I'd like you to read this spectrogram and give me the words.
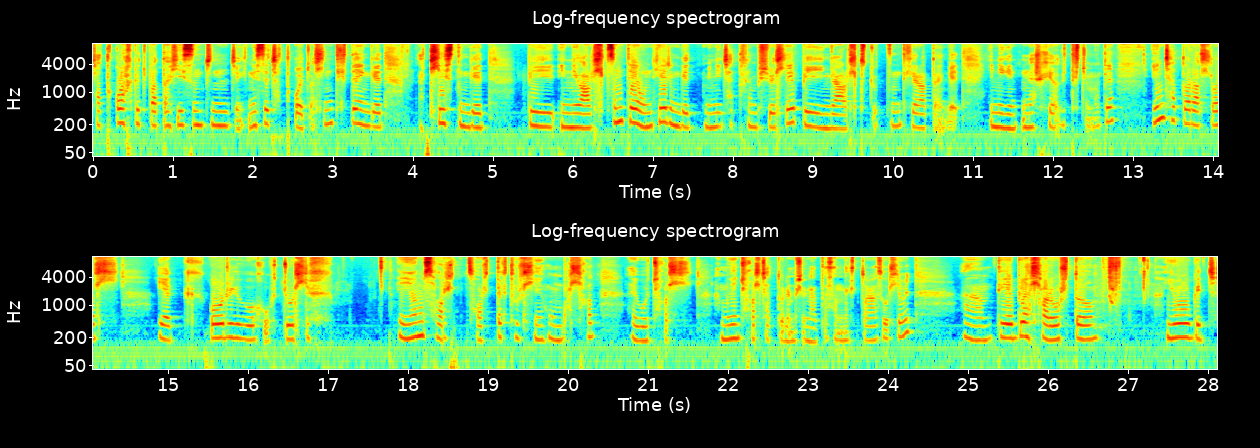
чадахгүй байх гэж бодоо хийсэн чинь жинхнээсээ чадахгүй болно. Гэхдээ ингээд least ингээд би энийг оролцсон те үнэхээр ингээд миний чадах юм биш үлээ би ингээ оролцож үзсэн тэгэхээр одоо ингээд энийг энд нь орхиё гэдэг ч юм уу те энэ чадвар бол яг өөрийгөө хөгжүүлэх юм сур сурдаг төрлийн хүн болоход айгүй чухал хамгийн чухал чадвар юм шиг надад санагдаж байгаа сүүлийн үед. Аа тэгээ би болохоор өөртөө юу гэж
